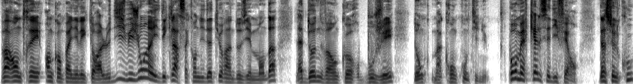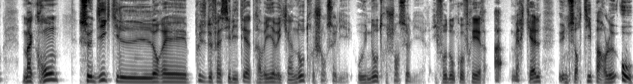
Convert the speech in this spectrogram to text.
va rentrer en campagne électorale le 18 juin. Il déclare sa candidature à un deuxième mandat. La donne va encore bouger. Donc Macron continue. Pour Merkel, c'est différent. D'un seul coup, Macron se dit qu'il aurait plus de facilité à travailler avec un autre chancelier ou une autre chancelière. Il faut donc offrir à Merkel une sortie par le haut.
